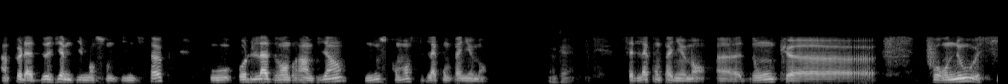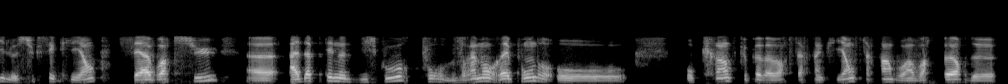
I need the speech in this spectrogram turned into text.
un peu la deuxième dimension de Beanstock, où au-delà de vendre un bien, nous, ce qu'on vend, c'est de l'accompagnement. C'est de l'accompagnement. donc, pour nous aussi, le succès client, c'est avoir su euh, adapter notre discours pour vraiment répondre aux, aux, craintes que peuvent avoir certains clients. Certains vont avoir peur de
